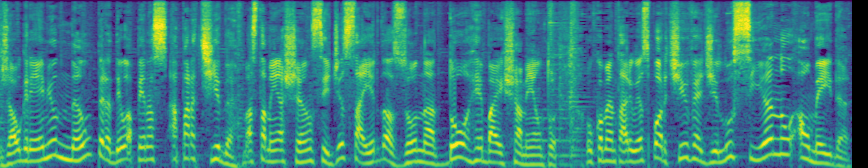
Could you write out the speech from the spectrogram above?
Já o Grêmio não perdeu apenas a partida, mas também a chance de sair da zona do rebaixamento. O comentário esportivo é de Luciano Almeida.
